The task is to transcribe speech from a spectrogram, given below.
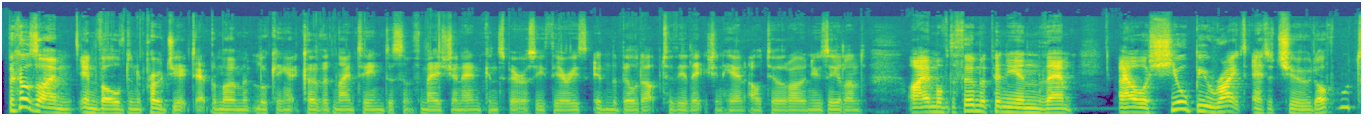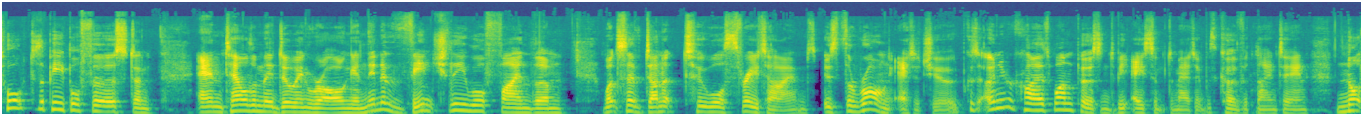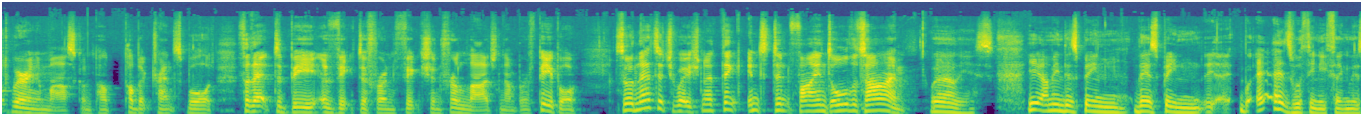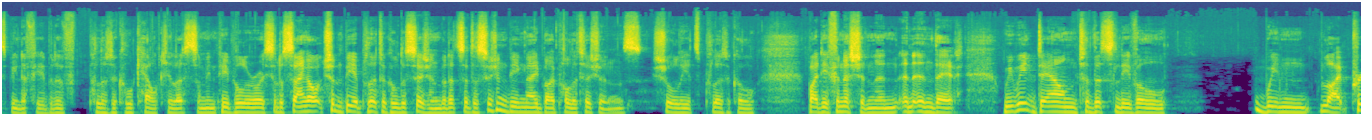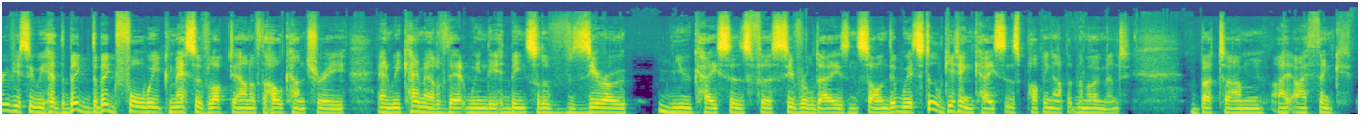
because I'm involved in a project at the moment looking at COVID 19 disinformation and conspiracy theories in the build up to the election here in Aotearoa, New Zealand, I am of the firm opinion that our she'll be right attitude of we'll talk to the people first and and tell them they're doing wrong and then eventually we'll find them once they've done it two or three times is the wrong attitude because it only requires one person to be asymptomatic with COVID-19 not wearing a mask on pub- public transport for that to be a vector for infection for a large number of people. So in that situation I think instant fines all the time. Well, yes, yeah. I mean, there's been there's been as with anything, there's been a fair bit of political calculus. I mean, people are always sort of saying, "Oh, it shouldn't be a political decision," but it's a decision being made by politicians. Surely, it's political by definition, and, and in that we went down to this level when like previously we had the big the big four week massive lockdown of the whole country and we came out of that when there had been sort of zero new cases for several days and so on that we're still getting cases popping up at the moment but um, I, I, think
